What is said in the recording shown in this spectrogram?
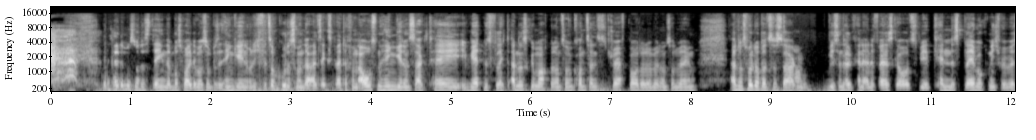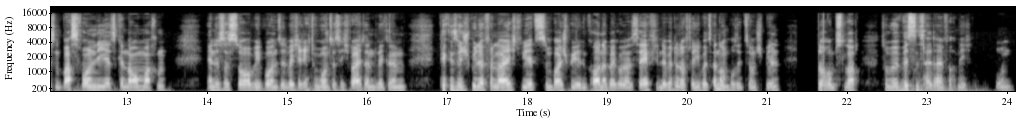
Das ist halt immer so das Ding, da muss man halt immer so ein bisschen hingehen. Und ich finde es auch gut, dass man da als Experte von außen hingeht und sagt, hey, wir hätten es vielleicht anders gemacht mit unserem Consensus Draftboard oder mit unseren Wegen. Aber das wollte auch dazu sagen, wir sind halt keine NFL-Scouts, wir kennen das Playbook nicht, wir wissen, was wollen die jetzt genau machen in der Saison, wie wollen sie, in welche Richtung wollen sie sich weiterentwickeln. Picken sie einen Spieler vielleicht, wie jetzt zum Beispiel ein Cornerback oder ein Safety, der wird dann auf der jeweils anderen Position spielen oder auch im Slot. So, wir wissen es halt einfach nicht. Und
